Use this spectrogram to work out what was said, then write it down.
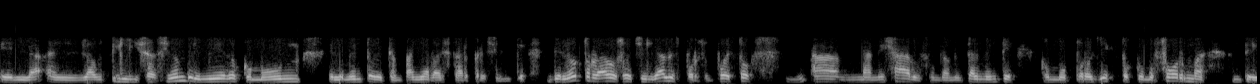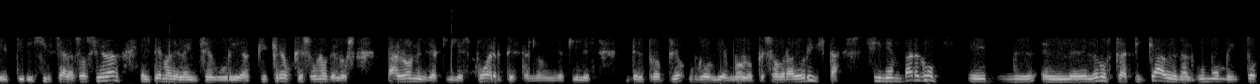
la, utilización del miedo como un elemento de campaña va a estar presente. Del otro lado, Xochitl Gálvez, por supuesto, ha manejado fundamentalmente como proyecto, como forma de dirigirse a la sociedad, el tema de la inseguridad, que creo que es uno de los talones de Aquiles fuertes, talones de Aquiles del propio gobierno López Obradorista. Sin embargo, eh, lo hemos platicado en algún momento,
